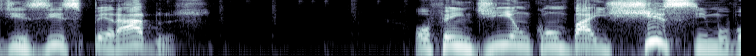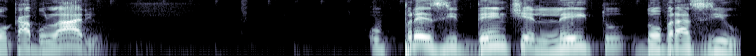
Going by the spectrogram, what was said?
desesperados ofendiam com baixíssimo vocabulário o presidente eleito do Brasil.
